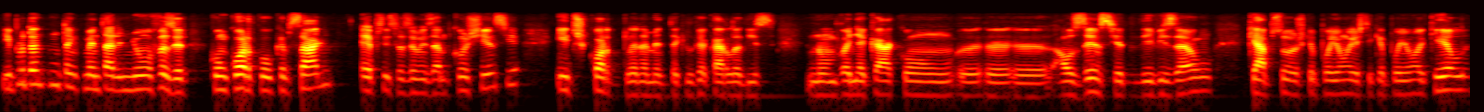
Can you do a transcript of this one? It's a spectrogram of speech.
E, portanto, não tenho comentário nenhum a fazer. Concordo com o cabeçalho, é preciso fazer um exame de consciência e discordo plenamente daquilo que a Carla disse. Não me venha cá com uh, uh, ausência de divisão, que há pessoas que apoiam este e que apoiam aquele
